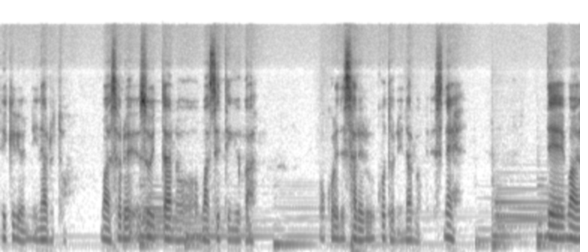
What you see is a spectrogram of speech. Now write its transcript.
できるようになると。まあ、それ、そういったあの、まあ、セッティングが、これでされることになるわけですね。で、まあ、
